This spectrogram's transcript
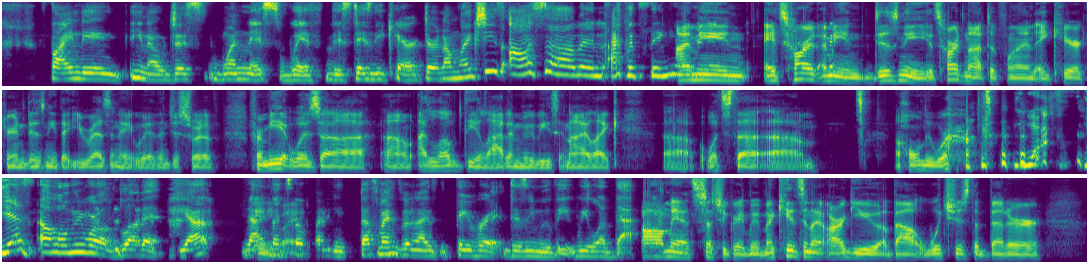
finding, you know, just oneness with this Disney character. And I'm like, she's awesome. And I would sing. I mean, it's hard. I mean, Disney, it's hard not to find a character in Disney that you resonate with. And just sort of, for me, it was, uh, um, I loved the Aladdin movies. And I like, uh, what's the, um, a whole new world. yes, yes, a whole new world. Love it. Yep. That, anyway. That's so funny. That's my husband and I's favorite Disney movie. We love that. Oh man, it's such a great movie. My kids and I argue about which is the better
